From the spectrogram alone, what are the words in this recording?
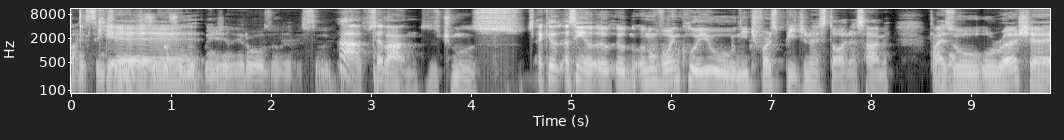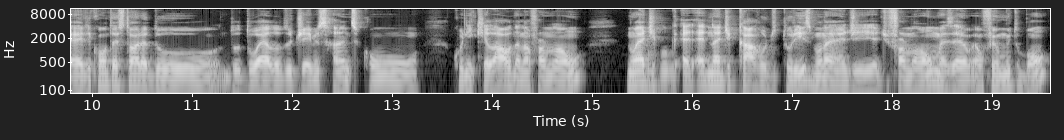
Ah, recentemente é- você tá sendo bem generoso, né? Bem. Ah, sei lá, nos últimos. É que, assim, eu, eu, eu não vou incluir o Need for Speed na história, sabe? Tá Mas o, o Rush, é, ele conta a história do, do duelo do James Hunt com, com o Nick Lauda na Fórmula 1. Não é de, Uhum. é, é- não é de carro de turismo, né? É de, é de Fórmula 1, mas é, é um filme muito bom.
